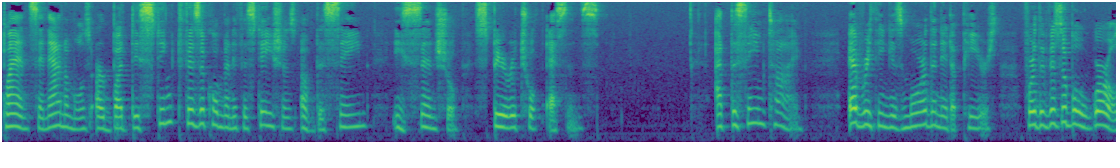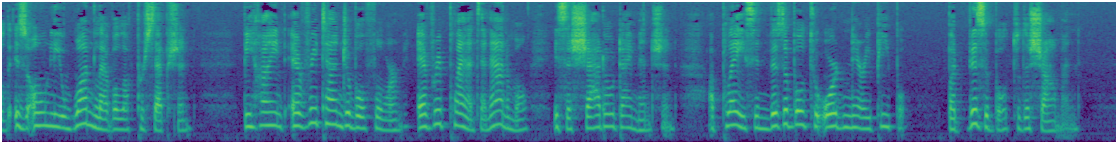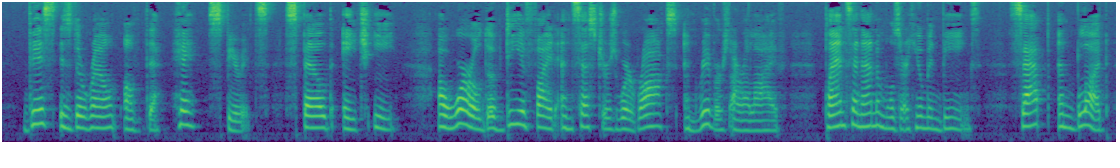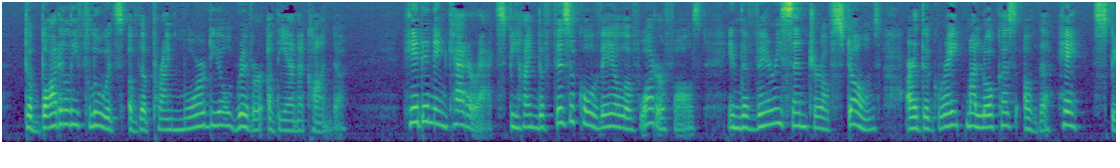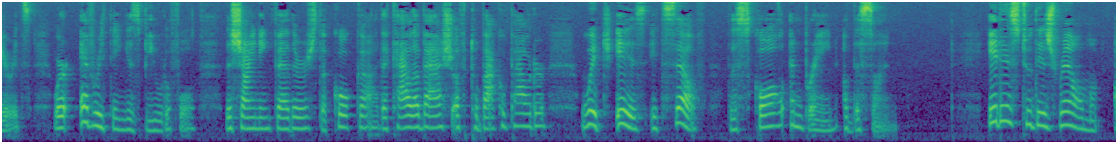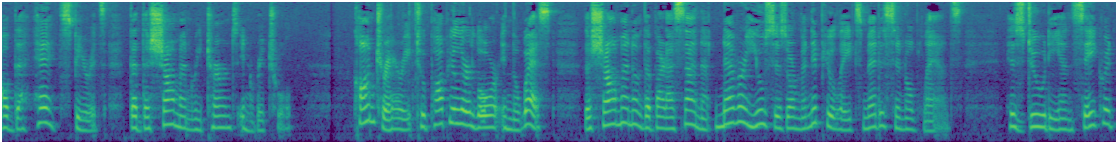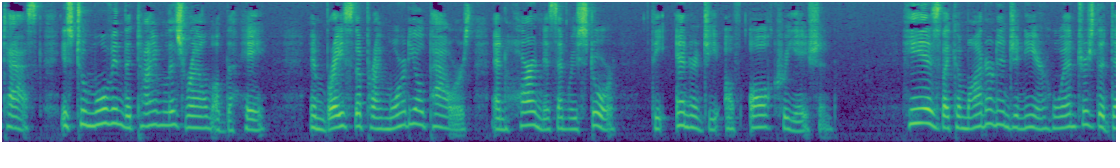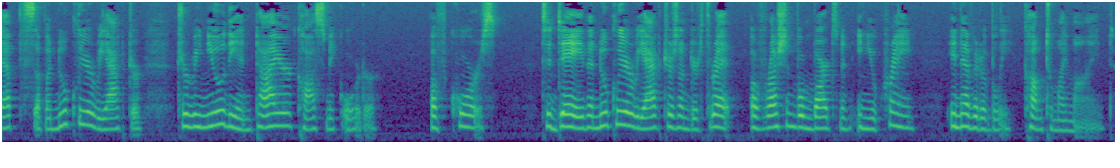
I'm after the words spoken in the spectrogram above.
Plants and animals are but distinct physical manifestations of the same essential spiritual essence. At the same time, everything is more than it appears, for the visible world is only one level of perception. Behind every tangible form, every plant and animal is a shadow dimension, a place invisible to ordinary people, but visible to the shaman. This is the realm of the He spirits, spelled H E, a world of deified ancestors where rocks and rivers are alive, plants and animals are human beings, sap and blood, the bodily fluids of the primordial river of the Anaconda. Hidden in cataracts behind the physical veil of waterfalls, in the very center of stones, are the great malocas of the He spirits, where everything is beautiful the shining feathers, the coca, the calabash of tobacco powder, which is itself the skull and brain of the sun. It is to this realm of the He spirits that the shaman returns in ritual. Contrary to popular lore in the West, the shaman of the Barasana never uses or manipulates medicinal plants. His duty and sacred task is to move in the timeless realm of the He, embrace the primordial powers, and harness and restore the energy of all creation. He is like a modern engineer who enters the depths of a nuclear reactor to renew the entire cosmic order. Of course, today the nuclear reactors under threat of Russian bombardment in Ukraine inevitably come to my mind.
